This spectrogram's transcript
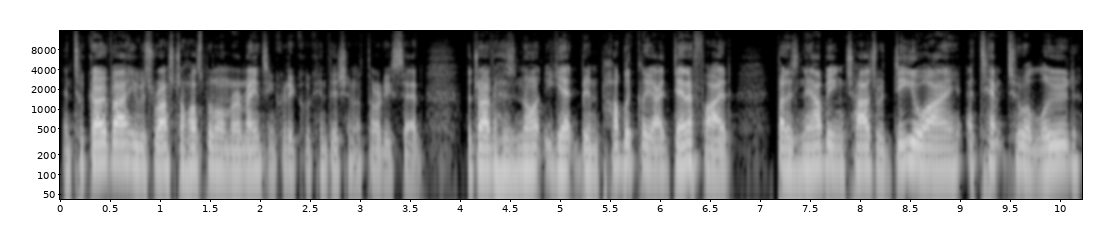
and took over. He was rushed to hospital and remains in critical condition, authorities said. The driver has not yet been publicly identified, but is now being charged with DUI, attempt to elude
